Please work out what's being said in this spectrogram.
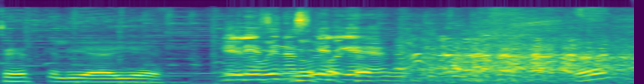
सेहत के लिए है ये ये लेजीनेस के लिए है।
